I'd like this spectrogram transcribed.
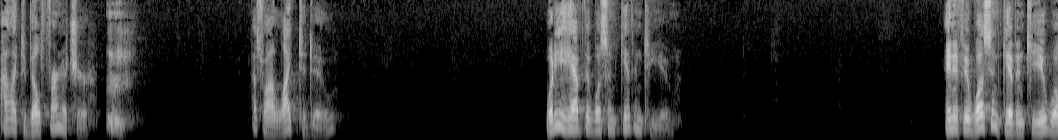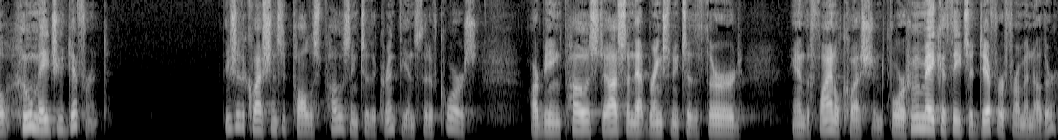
I like to build furniture. That's what I like to do. What do you have that wasn't given to you? And if it wasn't given to you, well, who made you different? These are the questions that Paul is posing to the Corinthians that, of course, are being posed to us. And that brings me to the third and the final question For who maketh thee to differ from another?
